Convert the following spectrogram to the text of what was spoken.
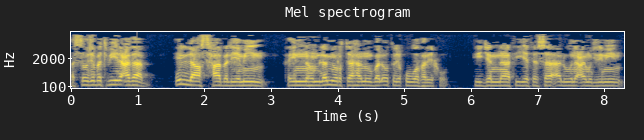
فاستوجبت به العذاب إلا أصحاب اليمين فإنهم لم يرتهنوا بل أطلقوا وفرحوا. في جنات يتساءلون عن المجرمين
